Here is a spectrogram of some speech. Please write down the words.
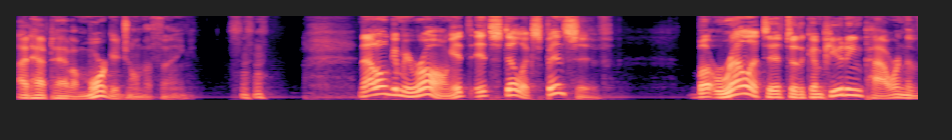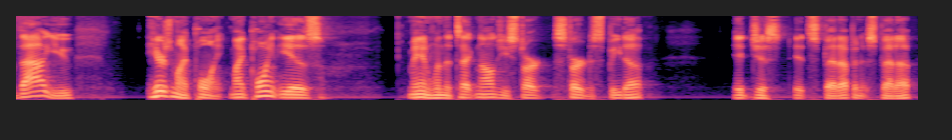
I'd have to have a mortgage on the thing. now, don't get me wrong, it, it's still expensive, but relative to the computing power and the value, here's my point. My point is, man, when the technology start started to speed up, it just it sped up and it sped up.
